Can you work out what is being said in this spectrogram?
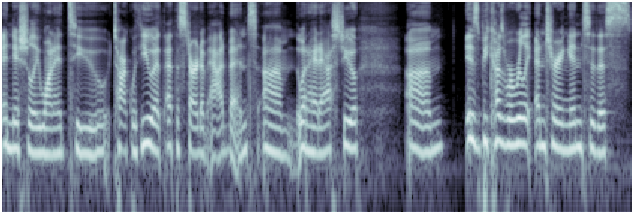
initially wanted to talk with you at, at the start of Advent um, when I had asked you, um, is because we're really entering into this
